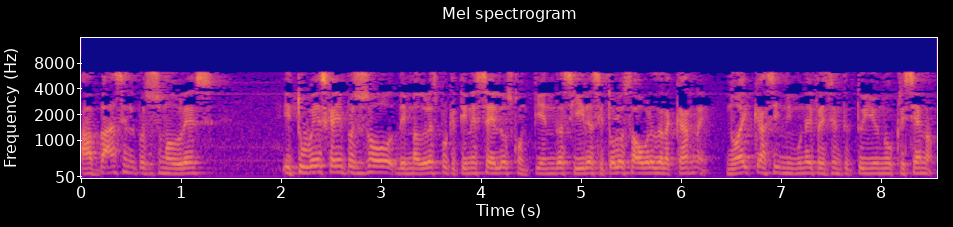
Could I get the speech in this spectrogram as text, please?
avancen en el proceso de madurez. Y tú ves que hay un proceso de madurez porque tienes celos, contiendas, iras y todas las obras de la carne. No hay casi ninguna diferencia entre tú y uno cristiano.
